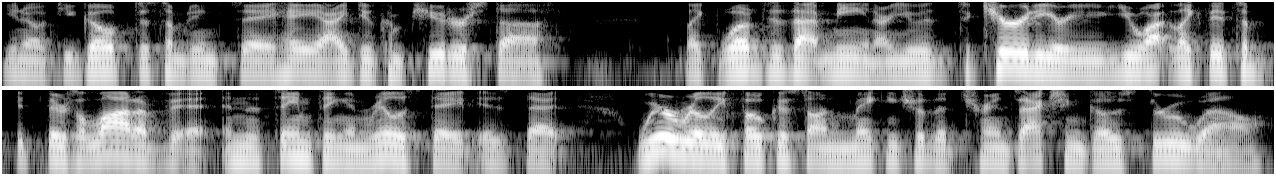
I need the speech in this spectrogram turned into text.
you know if you go up to somebody and say, "Hey, I do computer stuff," like what does that mean? Are you in security? Or you UI? Like it's a it, there's a lot of it, and the same thing in real estate is that we're really focused on making sure the transaction goes through well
